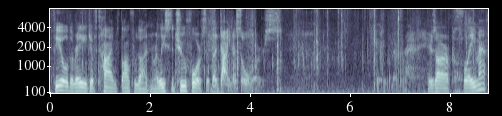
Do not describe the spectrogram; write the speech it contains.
Feel the rage of times long forgotten. Release the true force of the dinosaurs. Okay, whatever. Here's our playmat.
